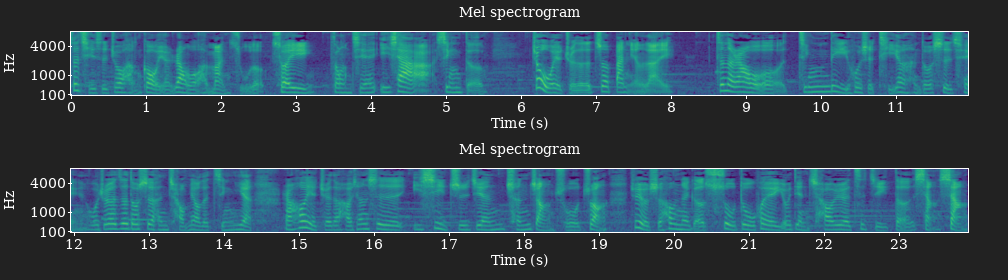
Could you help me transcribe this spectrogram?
这其实就很够，也让我很满足了。所以总结一下心得，就我也觉得这半年来。真的让我经历或是体验很多事情，我觉得这都是很巧妙的经验，然后也觉得好像是一夕之间成长茁壮，就有时候那个速度会有点超越自己的想象，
